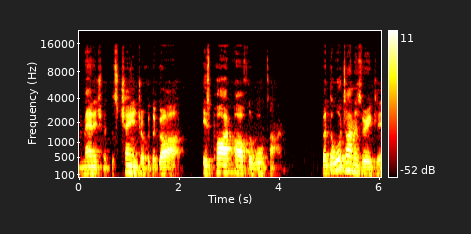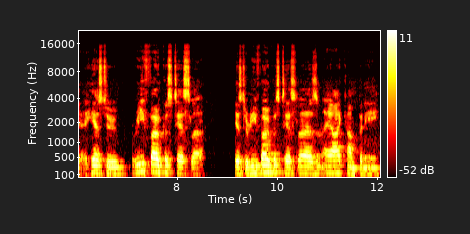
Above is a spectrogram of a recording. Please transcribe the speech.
management, this change of the guard is part of the wartime. But the wartime is very clear. He has to refocus Tesla. He has to refocus Tesla as an AI company.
